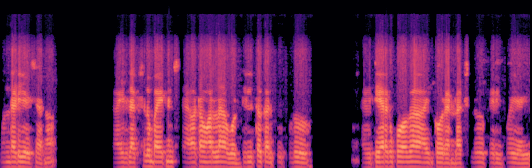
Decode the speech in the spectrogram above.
ముందడిగేశాను ఐదు లక్షలు బయట నుంచి తేవటం వల్ల వడ్డీలతో కలిపి ఇప్పుడు అవి తీరకపోగా ఇంకో రెండు లక్షలు పెరిగిపోయాయి.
